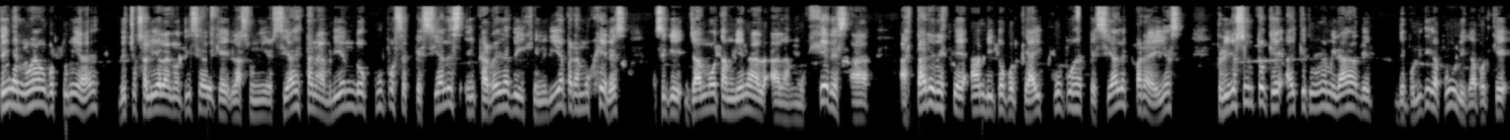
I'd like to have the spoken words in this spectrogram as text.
tengan nuevas oportunidades. De hecho, salía la noticia de que las universidades están abriendo cupos especiales en carreras de ingeniería para mujeres, así que llamo también a, las mujeres a, a estar en este ámbito porque hay cupos especiales para ellas pero yo siento que hay que tener una mirada de, de política pública, porque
